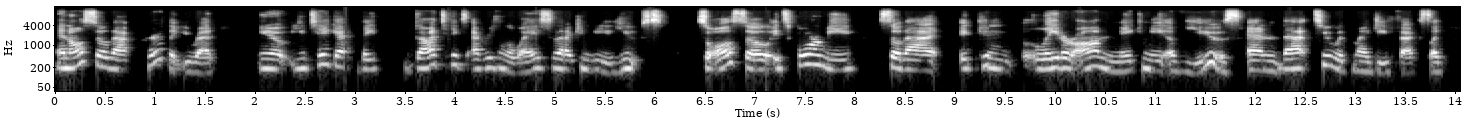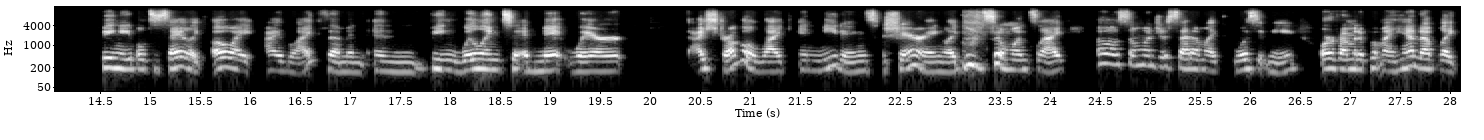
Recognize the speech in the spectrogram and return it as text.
And also that prayer that you read you know you take it they god takes everything away so that i can be a use. So also it's for me so that it can later on make me of use. And that too with my defects like being able to say like oh i i like them and and being willing to admit where i struggle like in meetings sharing like when someone's like oh someone just said i'm like was it me? Or if i'm going to put my hand up like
